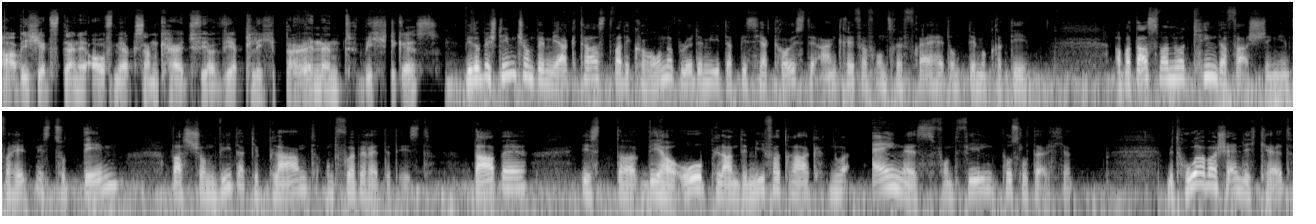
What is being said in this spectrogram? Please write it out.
Habe ich jetzt deine Aufmerksamkeit für wirklich brennend Wichtiges? Wie du bestimmt schon bemerkt hast, war die Corona-Blödemie der bisher größte Angriff auf unsere Freiheit und Demokratie. Aber das war nur Kinderfasching im Verhältnis zu dem, was schon wieder geplant und vorbereitet ist. Dabei ist der WHO-Plandemie-Vertrag nur eines von vielen Puzzleteilchen. Mit hoher Wahrscheinlichkeit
